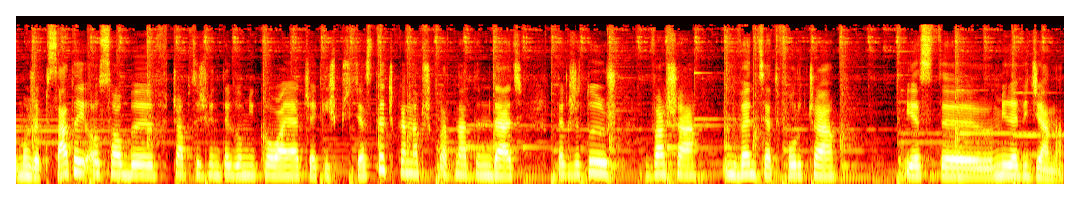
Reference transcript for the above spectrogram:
może psa tej osoby w czapce świętego Mikołaja, czy jakieś przyciasteczka na przykład na tym dać. Także tu już Wasza inwencja twórcza jest y, mile widziana.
